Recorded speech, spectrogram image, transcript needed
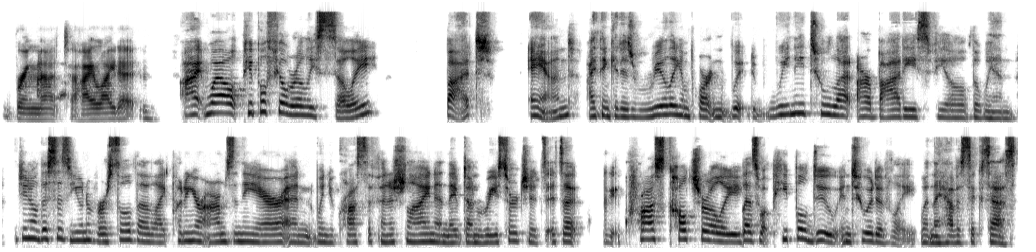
bring that to highlight it? I, well, people feel really silly, but and I think it is really important. We, we, need to let our bodies feel the win. You know this is universal? The like putting your arms in the air and when you cross the finish line, and they've done research. It's it's a cross culturally. That's what people do intuitively when they have a success.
